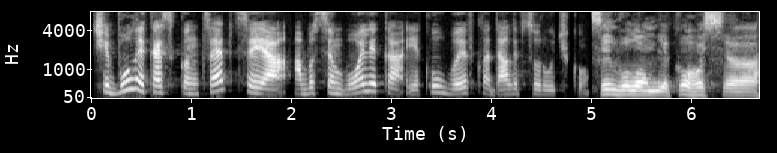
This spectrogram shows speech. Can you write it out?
Чи була якась концепція або символіка, яку ви вкладали в цю ручку? Символом якогось е, е,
